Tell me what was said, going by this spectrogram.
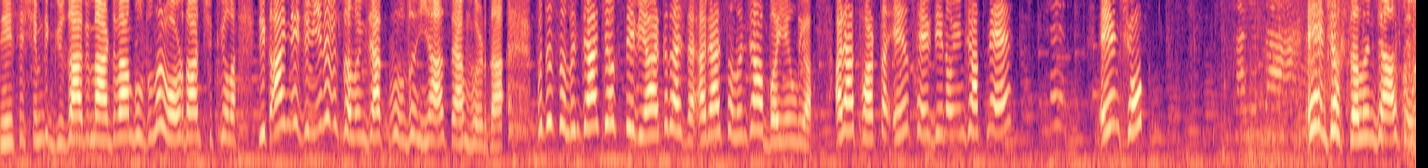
Neyse şimdi güzel bir merdiven buldular oradan çıkıyorlar. Dik anneciğim yine mi salıncak buldun ya sen burada? Bu da salıncağı çok seviyor arkadaşlar. Arel salıncağa bayılıyor. Arel parkta en sevdiğin oyuncak ne? En çok en çok salıncağı seviyor.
